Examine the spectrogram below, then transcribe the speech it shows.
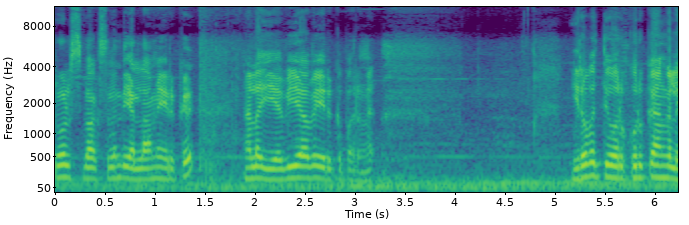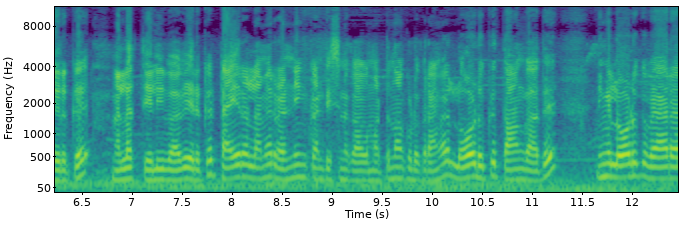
டூல்ஸ் பாக்ஸ்லேருந்து எல்லாமே இருக்குது நல்லா ஹெவியாகவே இருக்குது பாருங்கள் இருபத்தி ஒரு குறுக்காங்கல் இருக்குது நல்லா தெளிவாகவே இருக்குது டயர் எல்லாமே ரன்னிங் கண்டிஷனுக்காக மட்டும்தான் கொடுக்குறாங்க. லோடுக்கு தாங்காது. நீங்கள் லோடுக்கு வேறு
